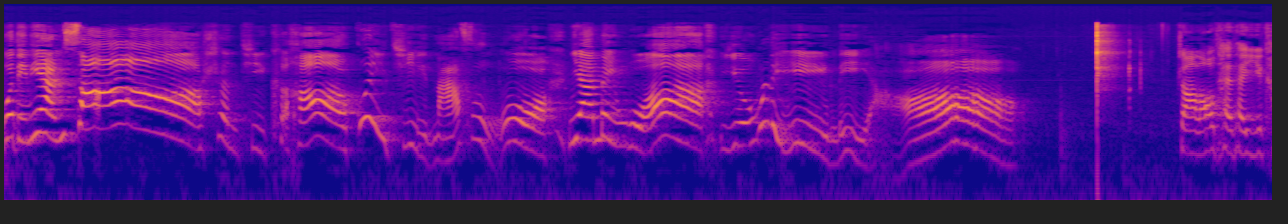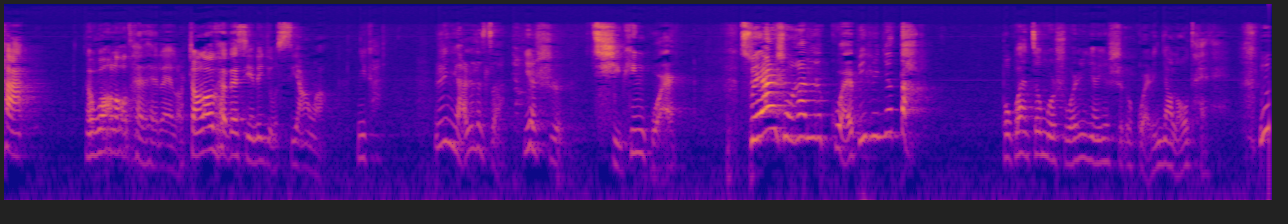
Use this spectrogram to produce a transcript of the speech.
我的年嫂，身体可好？贵体哪副？年没我有礼了。”张老太太一看，那王老太太来了，张老太太心里就想了：“你看。”人家儿子也是七品官儿虽然说俺的官比人家大，不管怎么说，人家也是个官人家老太太，能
